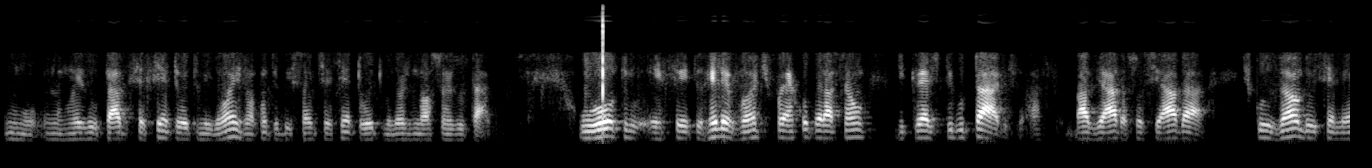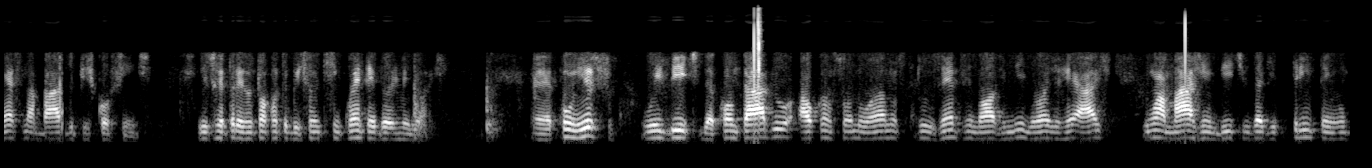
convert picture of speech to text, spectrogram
um, um, resultado de 68 milhões, uma contribuição de 68 milhões no nosso resultado. O outro efeito relevante foi a recuperação de créditos tributários, baseada, associada à exclusão do ICMS na base de PiscoFins. Isso representou uma contribuição de 52 milhões. É, com isso, o EBITDA contábil alcançou no ano 209 milhões de reais, uma margem bítida de 31%.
